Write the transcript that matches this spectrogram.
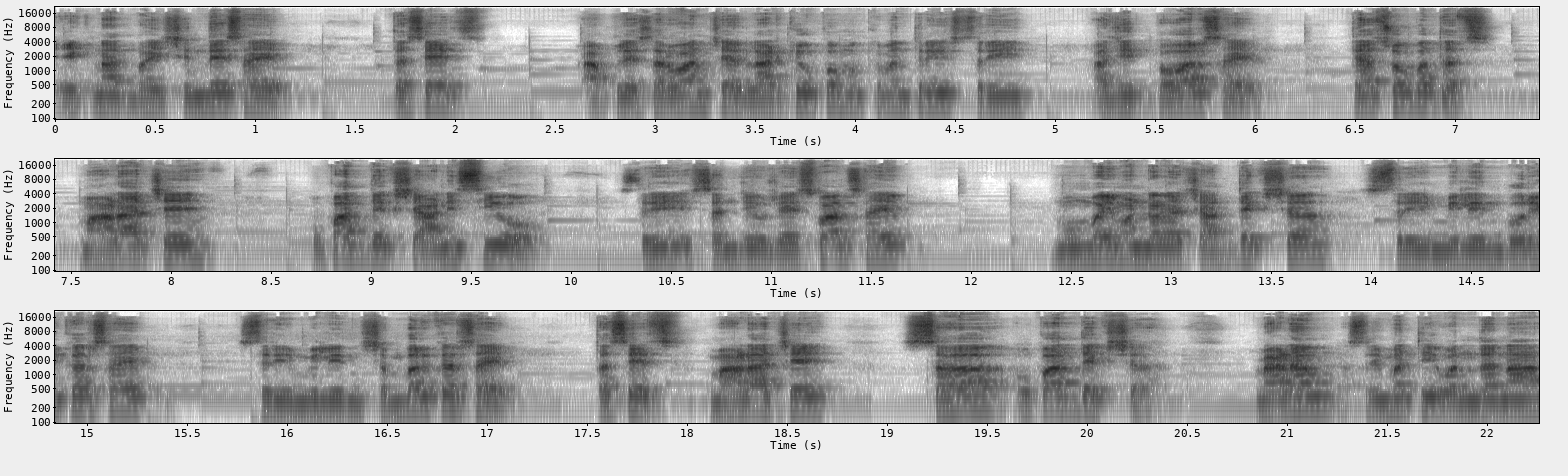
एकनाथभाई शिंदे साहेब तसेच आपले सर्वांचे लाडके उपमुख्यमंत्री श्री अजित पवार साहेब त्यासोबतच म्हाडाचे उपाध्यक्ष आणि सीओ श्री संजीव जयस्वाल साहेब मुंबई मंडळाचे अध्यक्ष श्री मिलिंद बोरीकर साहेब श्री मिलिंद शंभरकर साहेब तसेच म्हाडाचे सह उपाध्यक्ष मॅडम श्रीमती वंदना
